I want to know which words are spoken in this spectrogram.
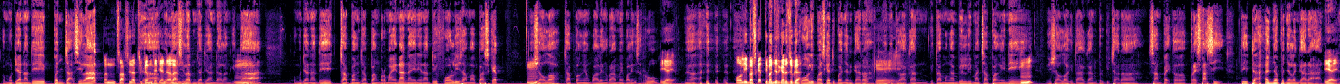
Kemudian nanti pencak silat Pencak silat juga ya, menjadi andalan. Pencak silat menjadi andalan kita. Kemudian nanti cabang-cabang permainan. Nah, ini nanti volley sama basket. Hmm. Insya Allah cabang yang paling ramai, paling seru. Iya ya. Ya. Voli basket di Banjarnegara juga. Volley basket di Banjarnegara. Oke. Dan itu akan kita mengambil lima cabang ini. Hmm. Insya Allah kita akan berbicara sampai ke prestasi, tidak hanya penyelenggaraan. Iya ya,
